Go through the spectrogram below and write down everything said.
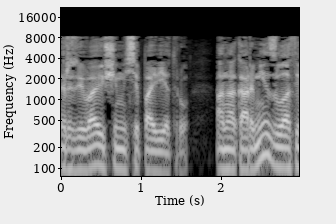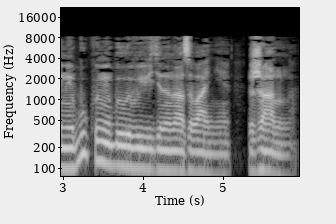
развивающимися по ветру, а на корме золотыми буквами было выведено название «Жанна».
